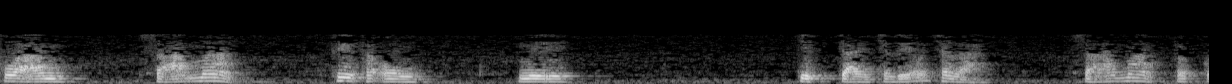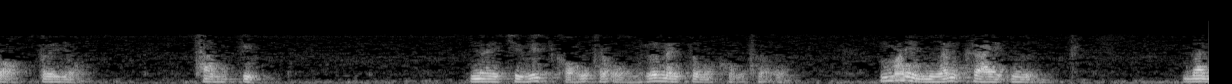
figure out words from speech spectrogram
ความสามารถที่พระองค์ มีจิตใจเฉลียวฉลาด สามารถประกอบประโยชน์ทำกิจในชีวิตของพระองค์ หรือในตัวของพระองค์ ไม่เหมือนใครอื่น บรร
